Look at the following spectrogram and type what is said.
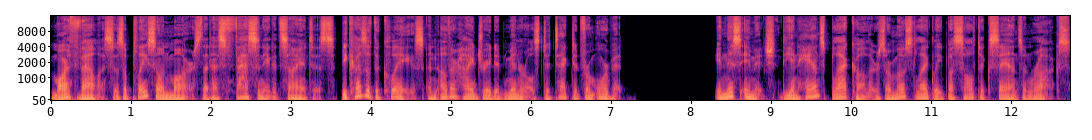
Mawrth Vallis is a place on Mars that has fascinated scientists because of the clays and other hydrated minerals detected from orbit. In this image, the enhanced black colors are most likely basaltic sands and rocks,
